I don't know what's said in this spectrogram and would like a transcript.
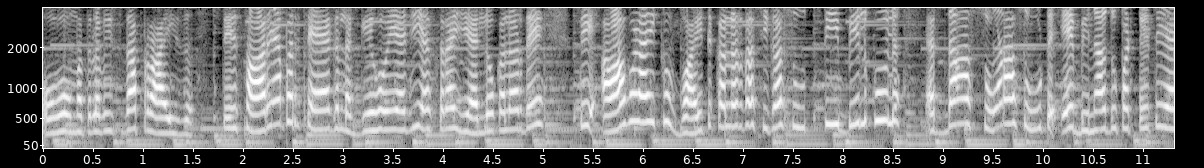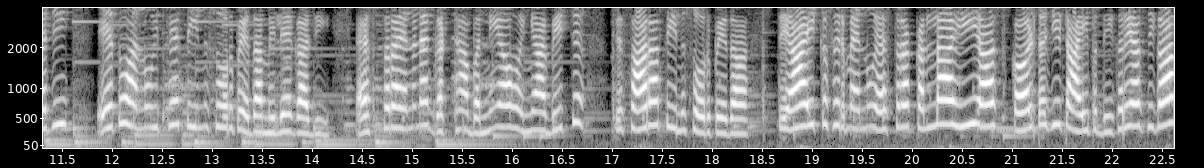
ਉਹ ਮਤਲਬ ਇਸ ਦਾ ਪ੍ਰਾਈਸ ਤੇ ਸਾਰਿਆਂ ਪਰ ਟੈਗ ਲੱਗੇ ਹੋਏ ਆ ਜੀ, ਇਸ ਤਰ੍ਹਾਂ ਯੈਲੋ ਕਲਰ ਦੇ। ਤੇ ਆਹ ਵਾਲਾ ਇੱਕ ਵਾਈਟ ਕਲਰ ਦਾ ਸੀਗਾ ਸੂਤੀ, ਬਿਲਕੁਲ ਐਦਾਂ ਸੋਹਣਾ ਸੂਟ, ਇਹ ਬਿਨਾ ਦੁਪੱਟੇ ਤੇ ਹੈ ਜੀ। ਇਹ ਤੁਹਾਨੂੰ ਇੱਥੇ 300 ਰੁਪਏ ਦਾ ਮਿਲੇਗਾ ਜੀ। ਇਸ ਤਰ੍ਹਾਂ ਇਹਨਾਂ ਨੇ ਗੱਠਾਂ ਬੰਨੀਆਂ ਹੋਈਆਂ ਵਿੱਚ ਤੇ ਸਾਰਾ 300 ਰੁਪਏ ਦਾ। ਤੇ ਆ ਇੱਕ ਫਿਰ ਮੈਨੂੰ ਇਸ ਤਰ੍ਹਾਂ ਕੱਲਾ ਹੀ ਆ ਸਕਰਟ ਜੀ ਟਾਈਪ ਦਿਖ ਰਿਹਾ ਸੀਗਾ।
